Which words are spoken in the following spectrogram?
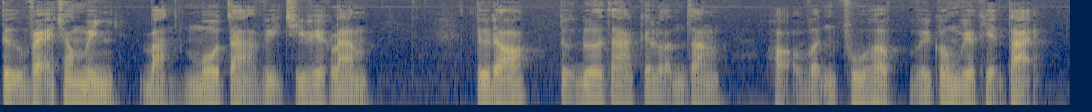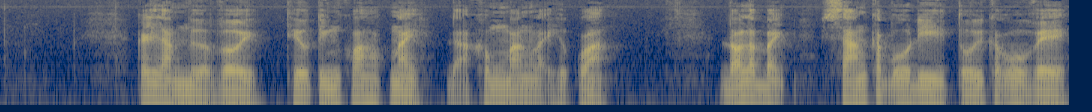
tự vẽ cho mình bản mô tả vị trí việc làm. Từ đó tự đưa ra kết luận rằng họ vẫn phù hợp với công việc hiện tại. Cách làm nửa vời, thiếu tính khoa học này đã không mang lại hiệu quả. Đó là bệnh sáng cắp ô đi, tối cắp ô về,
